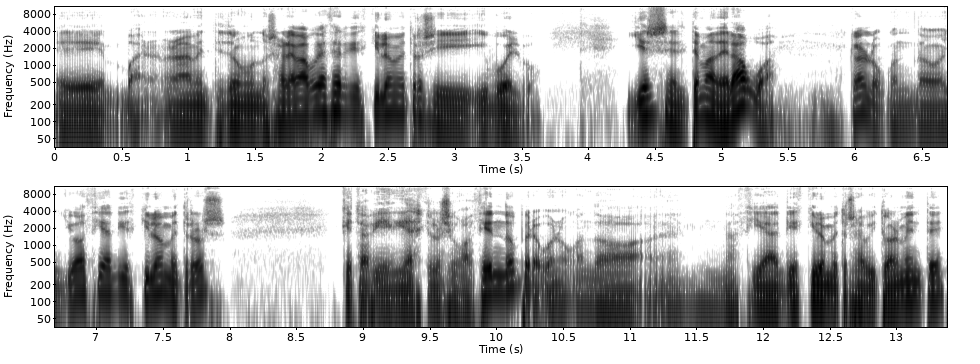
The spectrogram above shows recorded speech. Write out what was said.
Eh, bueno, normalmente todo el mundo sale, va, voy a hacer 10 kilómetros y, vuelvo. Y es el tema del agua. Claro, cuando yo hacía 10 kilómetros, que todavía hay días que lo sigo haciendo, pero bueno, cuando eh, hacía 10 kilómetros habitualmente,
